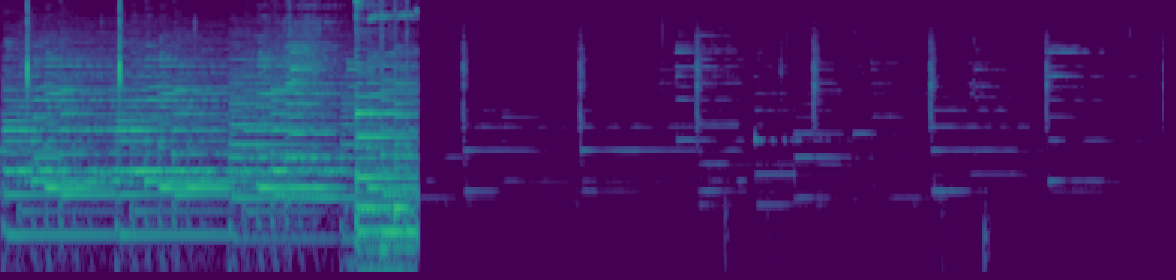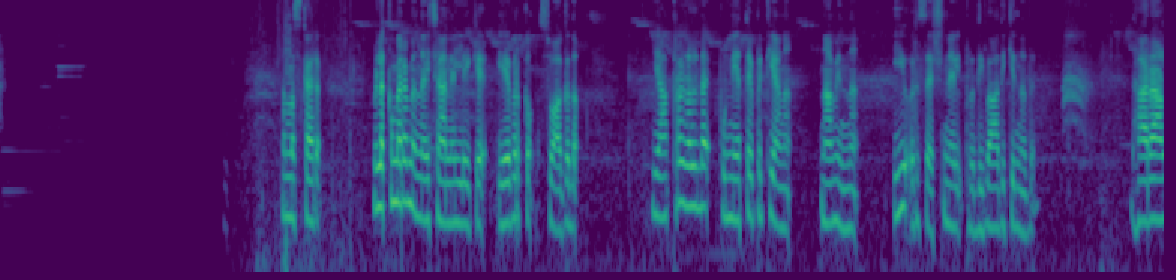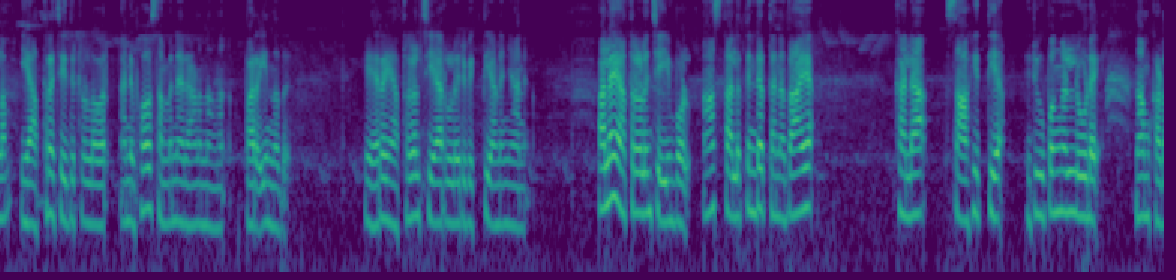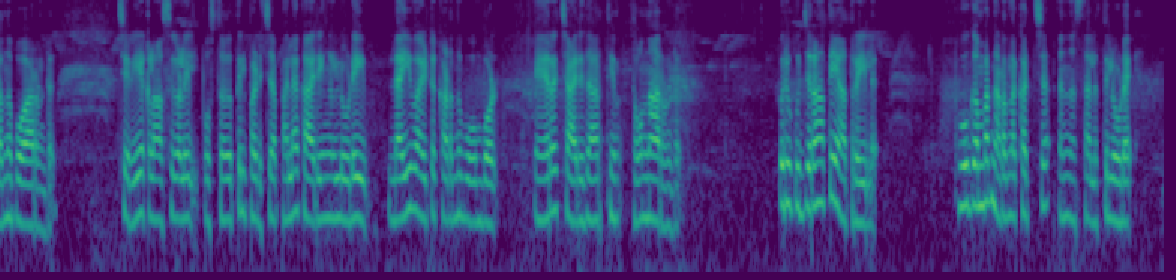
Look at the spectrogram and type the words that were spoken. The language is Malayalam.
നമസ്കാരം. വിളക്കുമരം എന്ന ചാനലിലേക്ക് ഏവർക്കും സ്വാഗതം. യാത്രകളുടെ പുണ്യത്തെപ്പറ്റിയാണ് നാം ഇന്ന് ഈ ഒരു സെഷനിൽ പ്രതിപാദിക്കുന്നത്. ധാരാളം യാത്ര ചെയ്തിട്ടുള്ളവർ അനുഭവസമ്പന്നരാണെന്നാണ് പറയുന്നത്. ഏറെ യാത്രകൾ ചെയ്യാറുള്ള ഒരു വ്യക്തിയാണ് ഞാൻ. പല യാത്രകളും ചെയ്യുമ്പോൾ ആ സ്ഥലത്തിന്റെ തനതായ കലാ സാഹിത്യ രൂപങ്ങളിലൂടെ നാം കടന്നു പോകാറുണ്ട്. ചെറിയ ക്ലാസ്സുകളിൽ പുസ്തകത്തിൽ പഠിച്ച പല കാര്യങ്ങളിലൂടെയും ലൈവായിട്ട് കടന്നു പോകുമ്പോൾ ഏറെ ചാരിതാർത്ഥ്യം തോന്നാറുണ്ട്. ഒരു ഗുജറാത്ത് യാത്രയിൽ ഭൂകമ്പം നടന്ന കച്ച് എന്ന സ്ഥലത്തിലൂടെ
